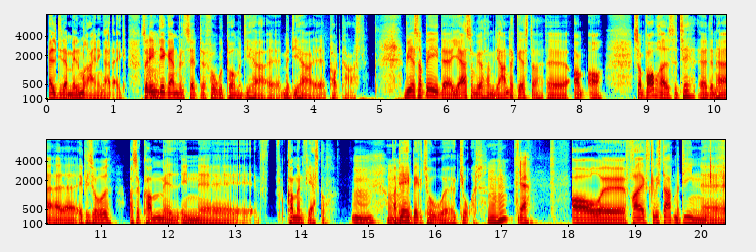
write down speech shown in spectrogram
Alle de der mellemregninger er der ikke. Så det er egentlig det, jeg gerne vil sætte fokus på med de her, øh, med de her øh, podcast. Vi har så bedt uh, jer, som vi også har med de andre gæster, øh, om at, som forberedelse til øh, den her øh, episode, og så komme med en, øh, komme med en fiasko. Mm. Og det har I begge to øh, gjort. Mm-hmm. Ja. Og øh, Frederik, skal vi starte med din øh, Ja,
